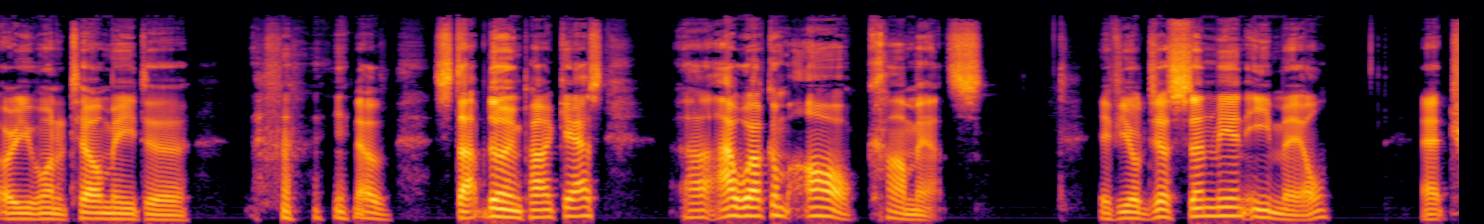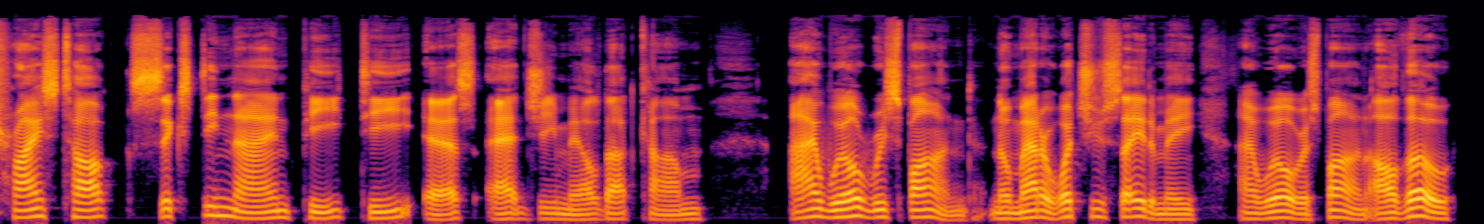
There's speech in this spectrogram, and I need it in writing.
or you want to tell me to, you know, stop doing podcasts, uh, I welcome all comments. If you'll just send me an email at tricetalk69pts at gmail.com, I will respond. No matter what you say to me, I will respond. Although,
